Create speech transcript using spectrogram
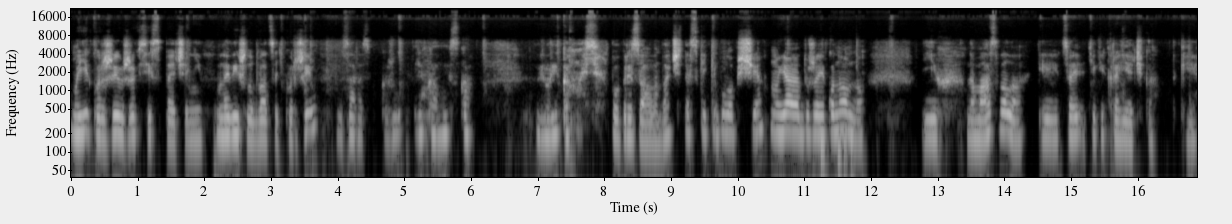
Мої коржі вже всі спечені. Мене вийшло 20 коржів. Зараз покажу, яка миска велика ось пообрізала. Бачите, скільки було б ще? Ну, я дуже економно їх намазувала, і це тільки краєчка такі.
